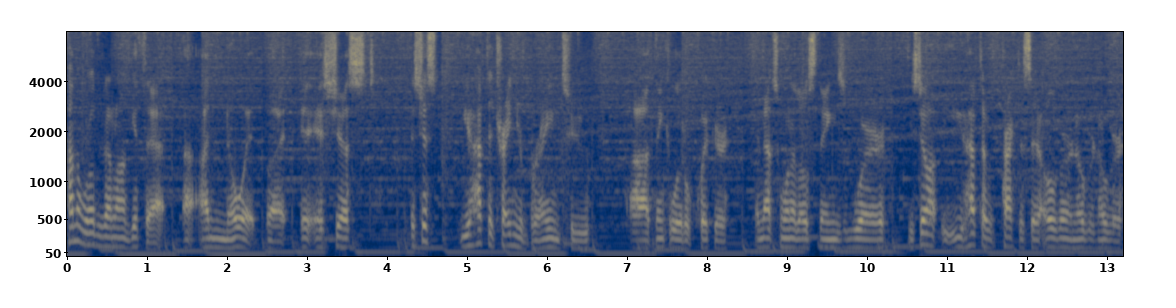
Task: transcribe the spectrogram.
how in the world did I not get that? Uh, I know it, but it, it's just it's just you have to train your brain to uh, think a little quicker. And that's one of those things where you still you have to practice it over and over and over.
